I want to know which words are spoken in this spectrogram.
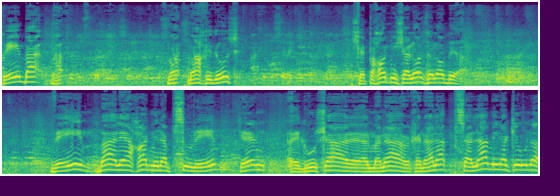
ואם בא... מה החידוש? שפחות משלוש זה לא ביאה. ואם בא לאחד מן הפסולים, כן, גרושה, אלמנה וכן הלאה, פסלה מן הכהונה,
